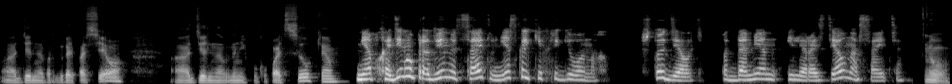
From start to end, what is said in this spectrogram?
отдельно продвигать по SEO, отдельно на них покупать ссылки. Необходимо продвинуть сайт в нескольких регионах. Что делать? Под домен или раздел на сайте? О,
